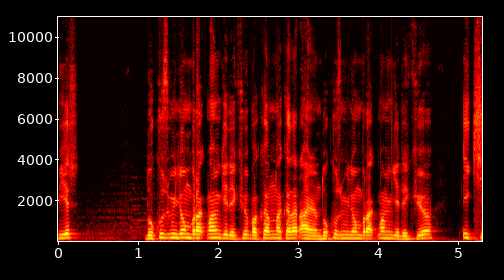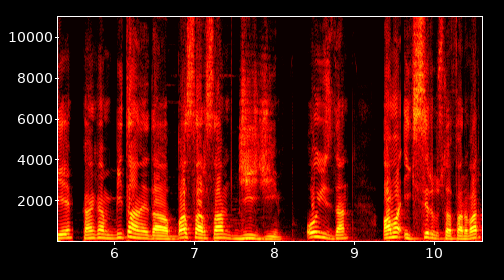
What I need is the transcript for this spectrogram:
1 9 milyon bırakmam gerekiyor. Bakalım ne kadar. Aynen 9 milyon bırakmam gerekiyor. 2 kankam bir tane daha basarsam GG'yim. O yüzden ama iksir bu sefer var.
